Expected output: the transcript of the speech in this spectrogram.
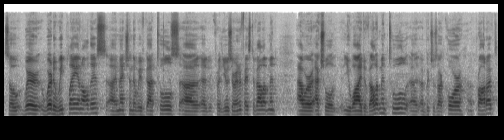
So where, where do we play in all this? I mentioned that we've got tools uh, for the user interface development. Our actual UI development tool, uh, which is our core uh, product,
